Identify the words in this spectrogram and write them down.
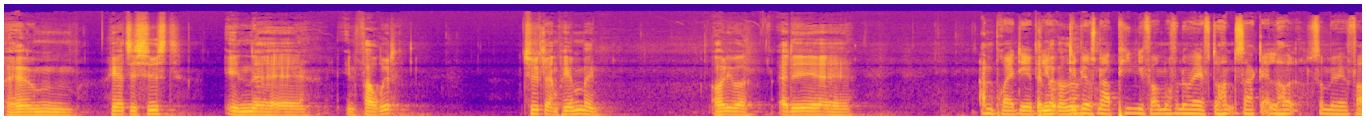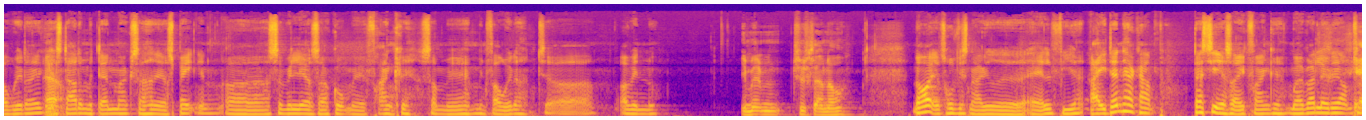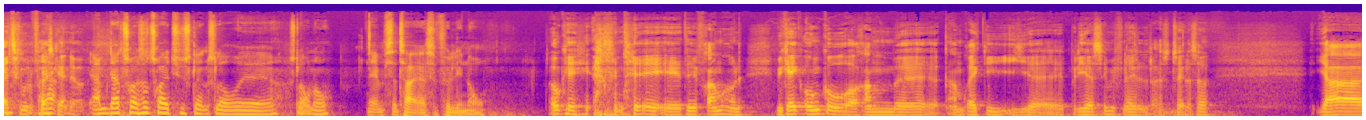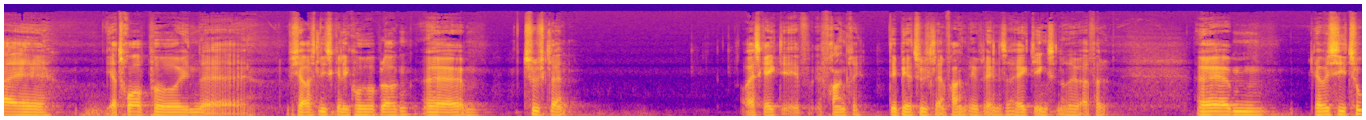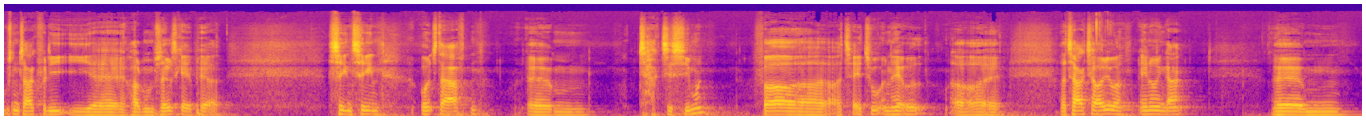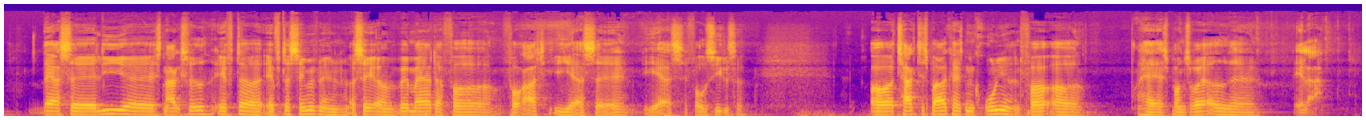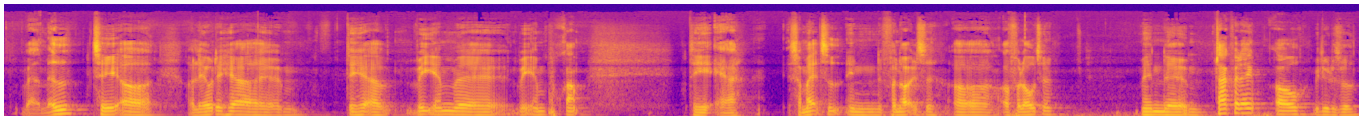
Øhm, her til sidst, en, øh, en favorit. Tyskland på hjemmebane. Oliver, er det... Øh, Jamen, prøv, det, bliver, det bliver snart pinligt for mig, for nu har jeg efterhånden sagt alle hold som øh, favoritter. Ikke? Ja. Jeg startede med Danmark, så havde jeg Spanien, og så vælger jeg så at gå med Frankrig som øh, min favoritter til at, at vinde nu. Imellem Tyskland og Norge? Nå, jeg tror vi snakkede øh, af alle fire. Ej, i den her kamp, der siger jeg så ikke Frankrig. Må jeg godt lave det om? Ja, det må du faktisk ja, gerne Jamen, der tror, så tror jeg, at Tyskland slår, øh, slår Norge. Jamen, så tager jeg selvfølgelig Norge. Okay, det, det er fremragende. Vi kan ikke undgå at ramme, øh, ramme rigtigt i, øh, på de her semifinale resultater. Så jeg, øh, jeg tror på en, øh, hvis jeg også lige skal lægge hovedet på blokken, øh, Tyskland, og jeg skal ikke, Frankrig. Det bliver Tyskland-Frankrig, for ellers har jeg ikke jinxet noget i hvert fald. Øh, jeg vil sige tusind tak, fordi I øh, holdt mig med selskab her sent, sent onsdag aften. Øh, tak til Simon for at, at tage turen herud, og, øh, og tak til Oliver endnu en gang. Øh, lad os øh, lige øh, snakkes ved efter, efter semifinalen og se, om, hvem er der får, får ret i jeres, øh, jeres forudsigelser. Og tak til Sparekassen Kronjørn for at have sponsoreret, øh, eller været med til at, at lave det her, øh, det her VM, øh, VM-program. Det er som altid en fornøjelse at, at få lov til. Men øh, tak for i dag, og vi lyttes ved.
